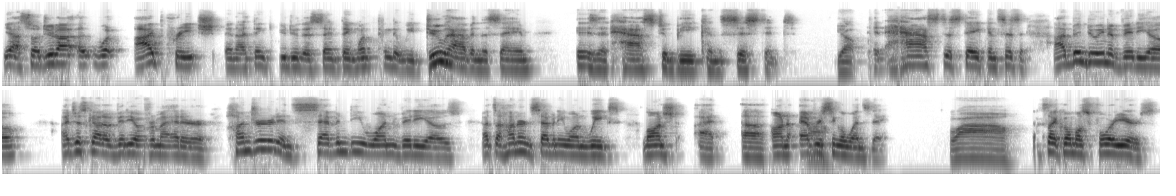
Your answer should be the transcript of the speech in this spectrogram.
Yeah. So, dude, I, what I preach, and I think you do the same thing. One thing that we do have in the same is it has to be consistent. Yep. It has to stay consistent. I've been doing a video. I just got a video from my editor 171 videos. That's 171 weeks launched at uh, on every Wow. single Wednesday. Wow. That's like almost four years.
